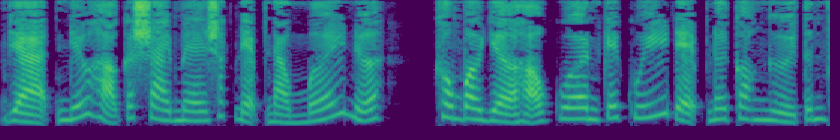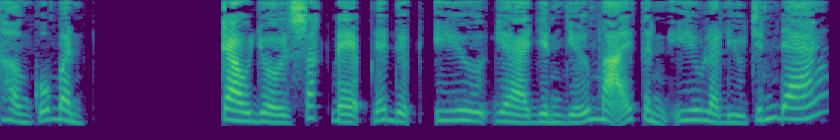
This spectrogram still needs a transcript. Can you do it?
và nếu họ có say mê sắc đẹp nào mới nữa, không bao giờ họ quên cái quý đẹp nơi con người tinh thần của mình. Trao dồi sắc đẹp để được yêu và gìn giữ mãi tình yêu là điều chính đáng.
